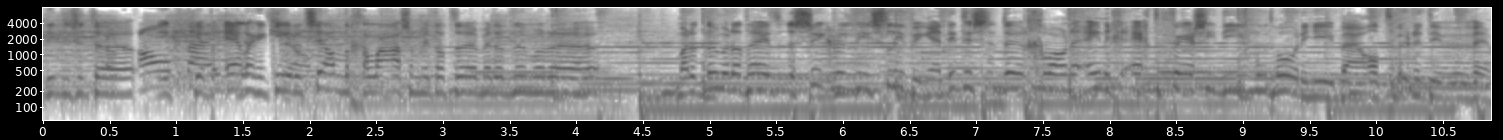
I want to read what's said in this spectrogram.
Dit is het, ik heb elke keer hetzelfde gelazen met dat, met dat nummer... maar het nummer dat heet Secretly Sleeping. En dit is de gewone enige echte versie die je moet horen hier bij Alternative FM.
